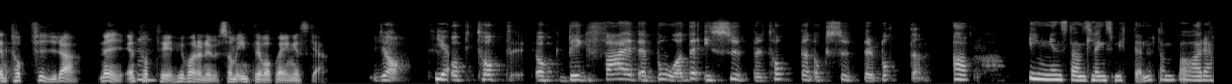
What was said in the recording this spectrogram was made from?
en top fyra, nej, en topp Mm. tre, hur var det nu, som inte var på engelska? Ja. Ja. Och topp och Big Five är både i supertoppen och superbotten. Ja, ingenstans längs mitten utan bara,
